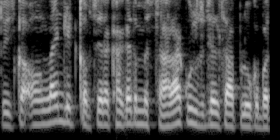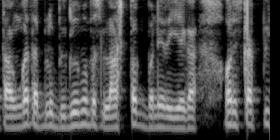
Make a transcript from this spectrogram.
तो इसका ऑनलाइन डेट कब से रखा गया? तो मैं सारा कुछ डिटेल्स आप लोग को बताऊँगा तो आप लोग वीडियो में बस लास्ट तक बने रहिएगा। और इसका पी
